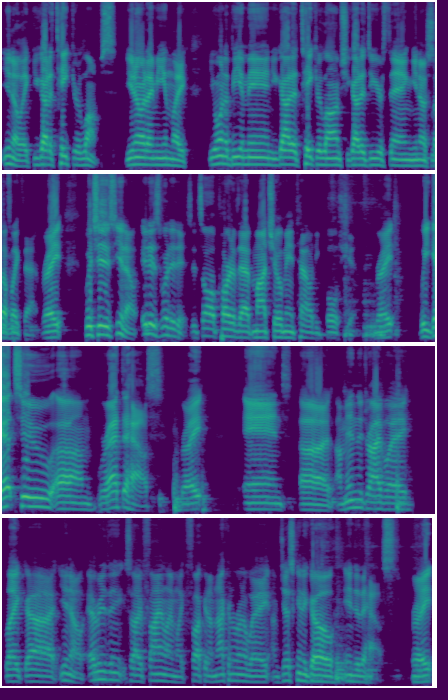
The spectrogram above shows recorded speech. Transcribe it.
you know, like you got to take your lumps. You know what I mean? Like you want to be a man, you got to take your lumps, you got to do your thing, you know, stuff Mhm. like that, right? Which is, you know, it is what it is. It's all part of that macho mentality bullshit, right? We get to, um, we're at the house, right? And uh, I'm in the driveway, like, uh, you know, everything. So I finally, I'm like, fuck it, I'm not gonna run away. I'm just gonna go into the house, right?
